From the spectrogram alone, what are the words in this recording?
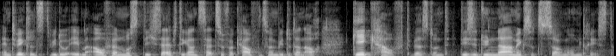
entwickelst, wie du eben aufhören musst, dich selbst die ganze Zeit zu verkaufen, sondern wie du dann auch gekauft wirst und diese Dynamik sozusagen umdrehst.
